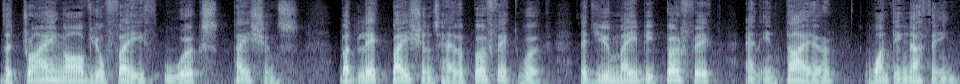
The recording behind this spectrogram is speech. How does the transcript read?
the trying of your faith works patience. But let patience have a perfect work, that you may be perfect and entire, wanting nothing.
